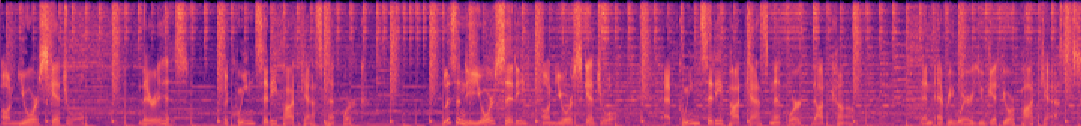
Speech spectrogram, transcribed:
on your schedule. There is the Queen City Podcast Network. Listen to your city on your schedule at queencitypodcastnetwork.com and everywhere you get your podcasts.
